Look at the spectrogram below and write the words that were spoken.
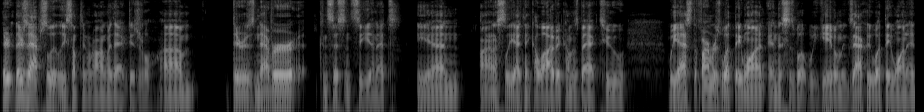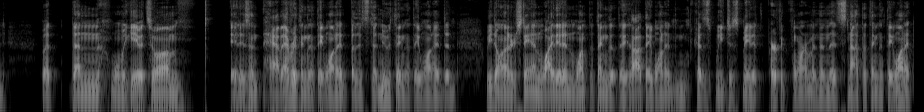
There, there's absolutely something wrong with Ag Digital. Um, there is never consistency in it, and honestly, I think a lot of it comes back to we asked the farmers what they want, and this is what we gave them exactly what they wanted. But then when we gave it to them, it isn't have everything that they wanted, but it's the new thing that they wanted. And we don't understand why they didn't want the thing that they thought they wanted and because we just made it perfect for them. And then it's not the thing that they wanted.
